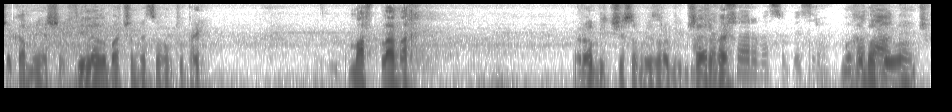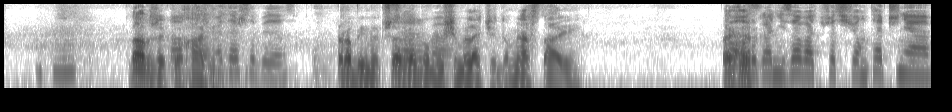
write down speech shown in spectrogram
Poczekamy jeszcze chwilę, zobaczymy co on tutaj ma w planach robić, czy sobie zrobi przerwę. Może przerwę sobie zrobię. No chyba tak. Mhm. Dobrze, Dobrze, kochani. my też sobie Robimy przerwę, bo Przerwę. musimy lecieć do miasta i także organizować przedświątecznie.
